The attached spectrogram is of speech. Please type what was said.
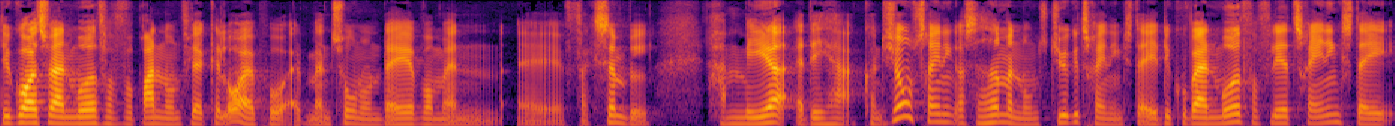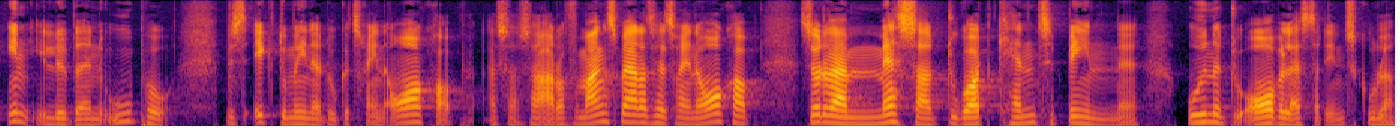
Det kunne også være en måde for at forbrænde nogle flere kalorier på, at man tog nogle dage, hvor man øh, for eksempel har mere af det her konditionstræning, og så havde man nogle styrketræningsdage. Det kunne være en måde for flere træningsdage ind i løbet af en uge på, hvis ikke du mener, at du kan træne overkrop. Altså, så har du for mange smerter til at træne overkrop, så vil der være masser, du godt kan til benene, uden at du overbelaster dine skulder.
